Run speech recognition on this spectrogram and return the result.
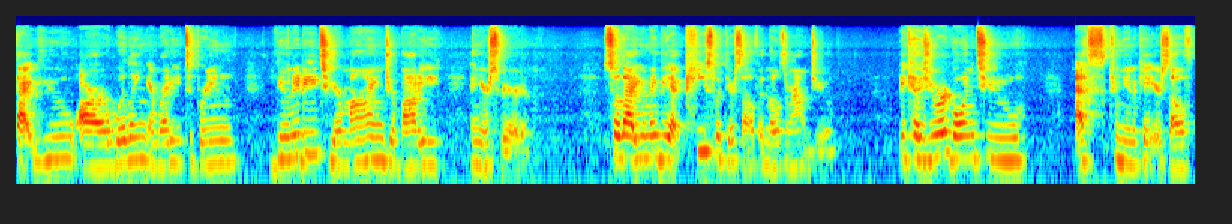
that you are willing and ready to bring unity to your mind, your body, and your spirit, so that you may be at peace with yourself and those around you. Because you are going to excommunicate yourself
